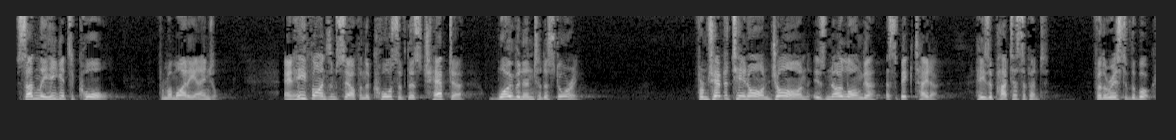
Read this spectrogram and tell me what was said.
Suddenly he gets a call from a mighty angel. And he finds himself in the course of this chapter woven into the story. From chapter 10 on, John is no longer a spectator. He's a participant for the rest of the book.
